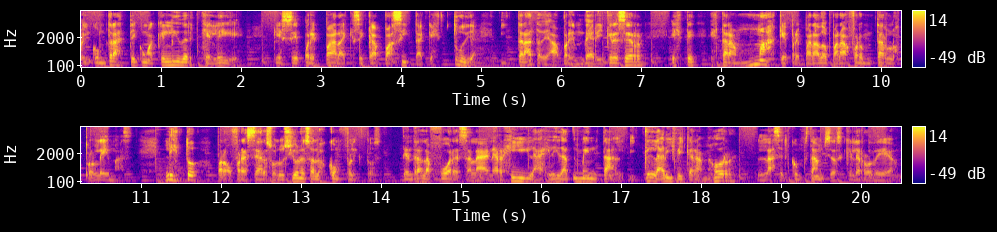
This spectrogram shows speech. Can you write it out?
en contraste con aquel líder que lee, que se prepara, que se capacita, que estudia y trata de aprender y crecer, este estará más que preparado para afrontar los problemas, listo para ofrecer soluciones a los conflictos. Tendrá la fuerza, la energía y la agilidad mental y clarificará mejor las circunstancias que le rodean.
